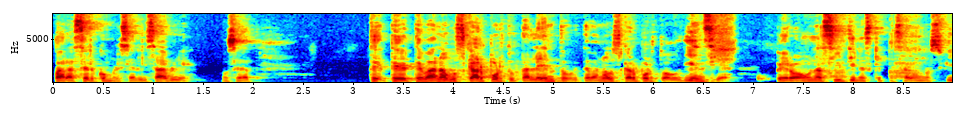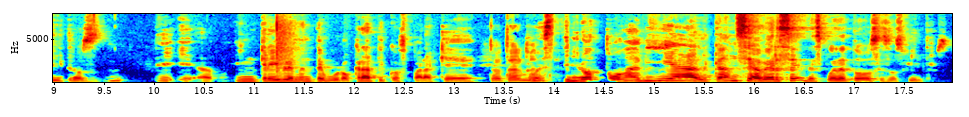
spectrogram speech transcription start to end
para ser comercializable. O sea, te, van a buscar por tu talento, te van a buscar por tu audiencia, pero aún así tienes que pasar unos filtros ah, increíblemente burocráticos para que tu estilo todavía alcance a verse después de todos esos filtros.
